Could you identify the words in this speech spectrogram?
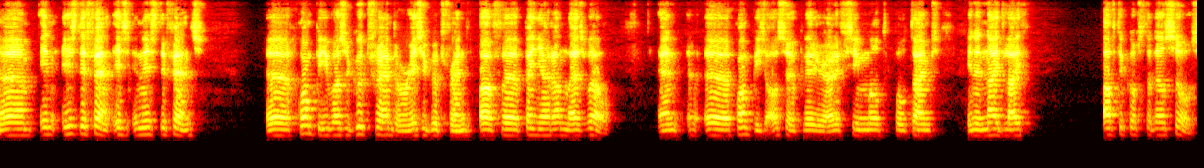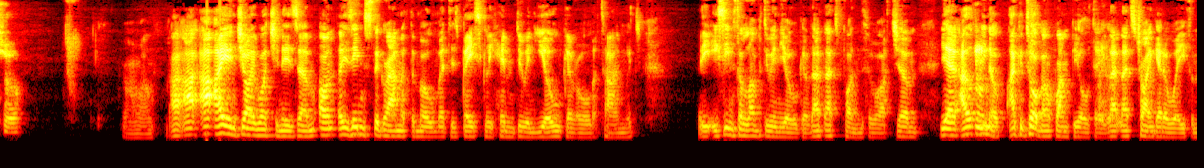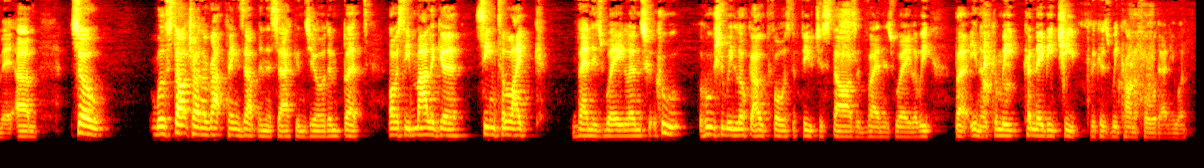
um, in his defense, in his defense, uh, Juanpi was a good friend or is a good friend of uh, Peñaranda as well. And uh, Juanpi is also a player I've seen multiple times in the nightlife of the Costa del Sol. So. I, I I enjoy watching his um on his Instagram at the moment is basically him doing yoga all the time, which he, he seems to love doing yoga. That that's fun to watch. Um, yeah, I'll, you know I could talk about Juanpi all day. Let, let's try and get away from it. Um, so we'll start trying to wrap things up in a second, Jordan. But obviously Malaga seem to like Venezuelans. Who who should we look out for as the future stars of Venezuela? We but you know can we can they be cheap because we can't afford anyone?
